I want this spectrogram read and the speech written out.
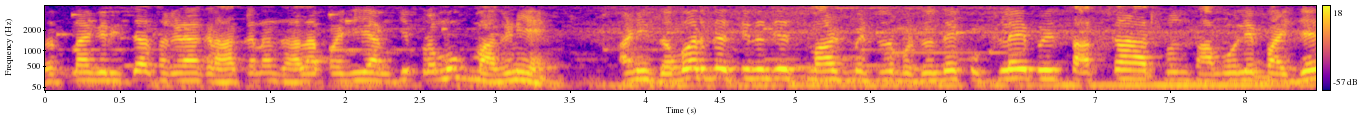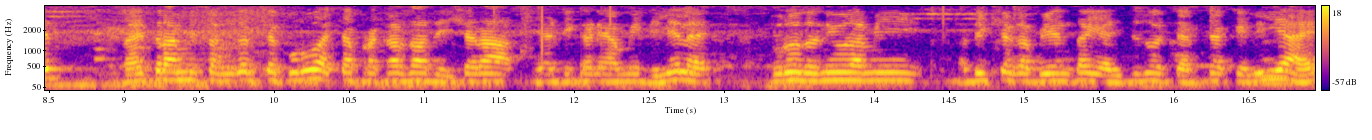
रत्नागिरीच्या सगळ्या ग्राहकांना झाला पाहिजे ही आमची प्रमुख मागणी आहे. आणि जबरदस्तीनं जे स्मार्ट मीटर बदलते कुठल्याही परी तात्काळ आजपासून थांबवले पाहिजेत. नाहीतर आम्ही संघर्ष करू. अशा प्रकारचा आज इशारा या ठिकाणी आम्ही दिलेला आहे. दूरध्वनीवर आम्ही अधीक्षक अभियंता यांच्यासोबत चर्चा केलेली आहे.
